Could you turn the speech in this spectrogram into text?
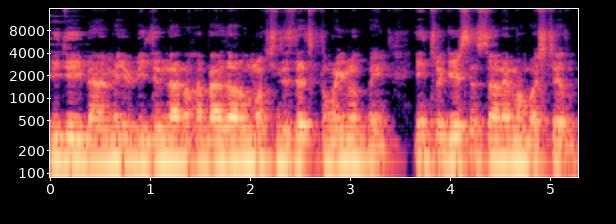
videoyu beğenmeyi ve bildirimlerden haberdar olmak için de zile tıklamayı unutmayın. Intro girsin sonra hemen başlayalım.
